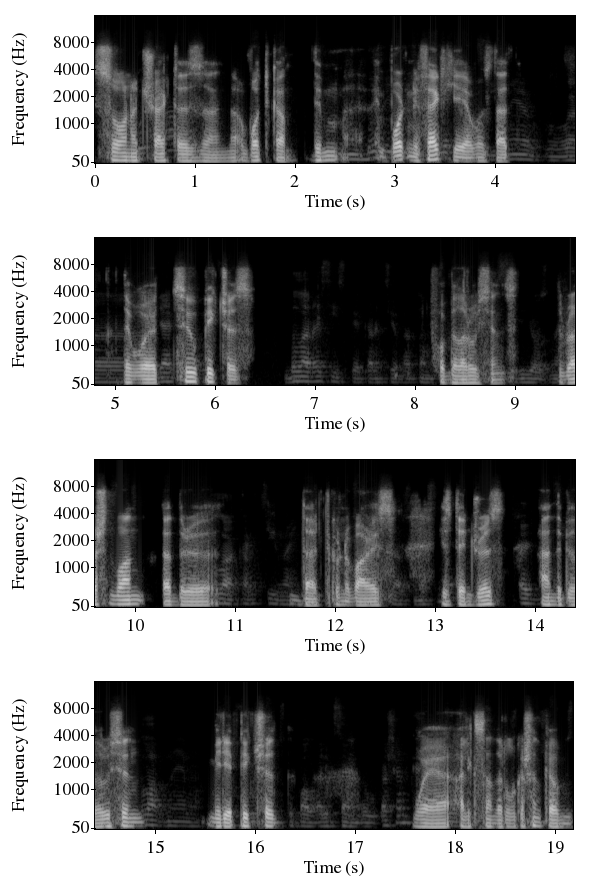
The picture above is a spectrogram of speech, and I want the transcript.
sauna tractors and uh, vodka. The important effect here was that there were two pictures for Belarusians. The Russian one that the that coronavirus is dangerous, and the Belarusian media picture where Alexander Lukashenko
